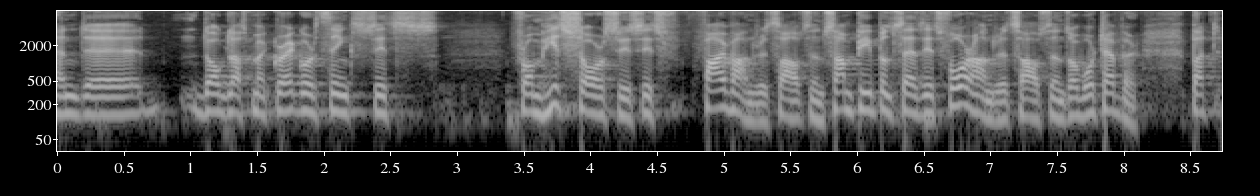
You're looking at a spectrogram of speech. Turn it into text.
And uh, Douglas Macgregor thinks it's, from his sources, it's 500,000. Some people say it's 400,000 or whatever. But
